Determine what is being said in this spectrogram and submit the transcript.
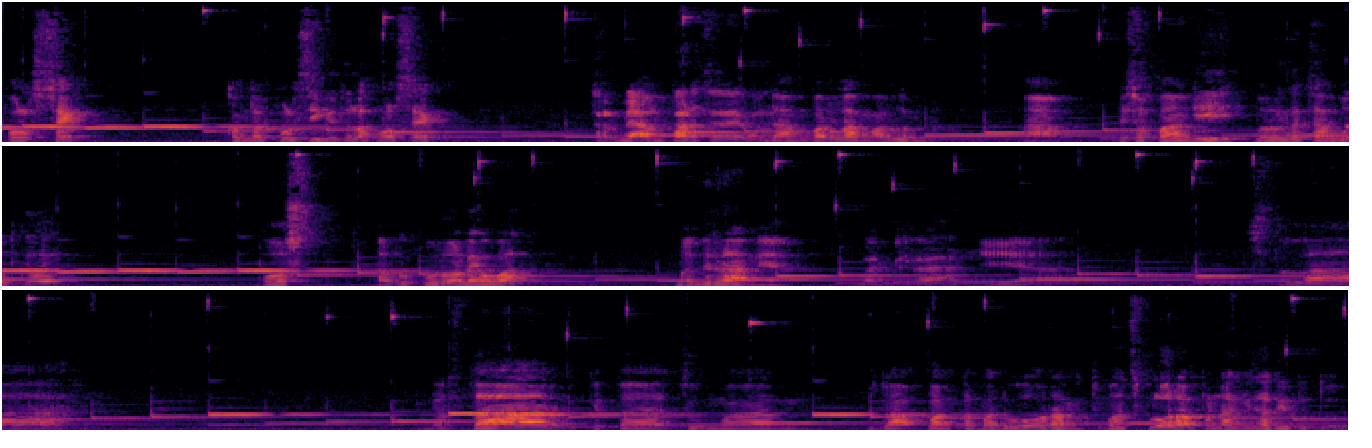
Polsek, kantor polisi gitulah Polsek. Terdampar saya bang. Dampar lah malam. Besok pagi baru kita cabut ke pos Argopuro lewat Baderan ya. Bageran. Iya. Setelah daftar kita cuman 8 tambah 2 orang, cuman 10 orang pendaki saat itu tuh,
